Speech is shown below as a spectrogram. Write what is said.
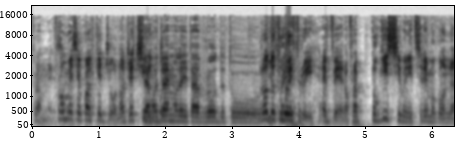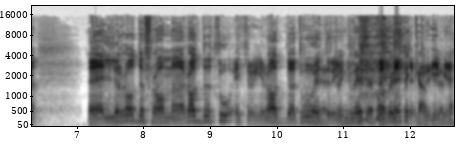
Fra un mese. Fra un mese e qualche giorno. Oggi è 5. Siamo già in modalità road to... Road E3. to E3, è vero. Fra pochissimo inizieremo con eh, il road from Road to E3. Road to Eh, E3. il tuo inglese è proprio impeccabile.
